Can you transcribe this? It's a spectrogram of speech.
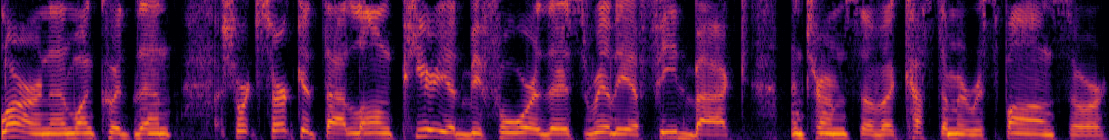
learn and one could then short circuit that long period before there's really a feedback in terms of a customer response or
